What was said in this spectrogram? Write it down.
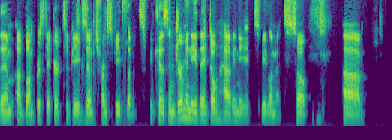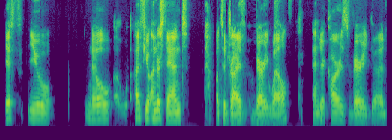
them a bumper sticker to be exempt from speed limits because in Germany they don't have any speed limits. So uh, if you know, if you understand how to drive very well and your car is very good,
